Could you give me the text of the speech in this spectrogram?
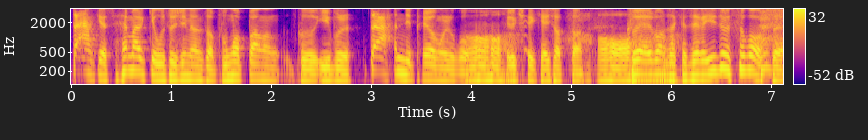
딱 해맑게 웃으시면서 붕어빵 그 입을 딱 한입 베어 물고 어. 이렇게 계셨던 어. 그 앨범 자켓 제가 잊을 수가 없어요.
